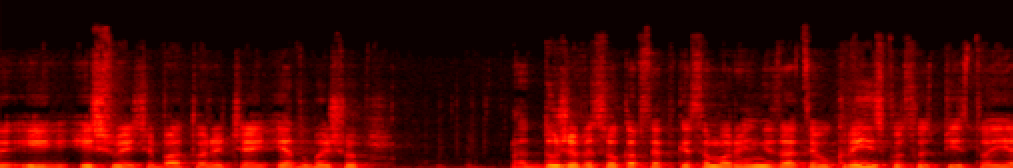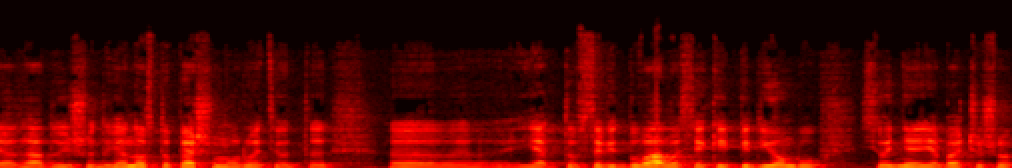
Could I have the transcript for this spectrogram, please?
і, і швидше багато речей. Я думаю, що Дуже висока все-таки самоорганізація українського суспільства. Я згадую, що в 91-му році, от, е, як то все відбувалося, який підйом був. Сьогодні я бачу, що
